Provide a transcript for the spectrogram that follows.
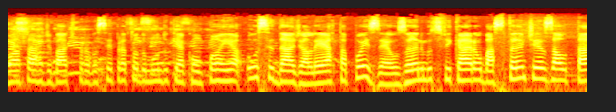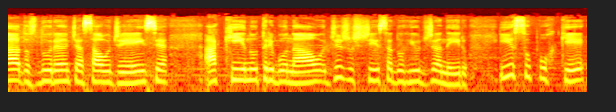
Boa tarde, bate para você, para todo mundo que acompanha o Cidade Alerta. Pois é, os ânimos ficaram bastante exaltados durante essa audiência aqui no Tribunal de Justiça do Rio de Janeiro. Isso porque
